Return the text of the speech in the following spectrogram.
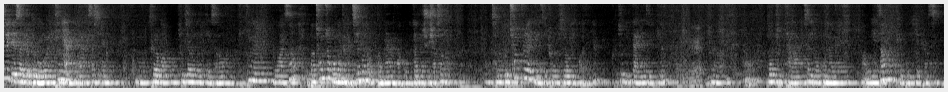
주축이 돼서 이렇게 모은 팀이 아니라 사실은 어, 들어본 조재원님께서 팀을 모아서 이번 청주 공연을 같이 해보면 어떠냐라고 의견을 주셔서 어, 저는 또 청주에 대해서 좋은 기억이 있거든요. 그쪽 이따 알려드릴게요. 어, 어, 너무 좋다 해서 이번 공연을 어, 위해서 이렇게 모이게 되었습니다.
